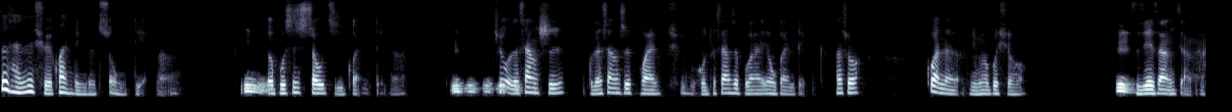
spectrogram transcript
这才是学灌顶的重点啊，嗯而不是收集灌顶啊。嗯嗯嗯，所以我的嗯上司，我的上司不爱去，我的上司不爱用灌顶。他说，灌了你们又不修，嗯直接这样讲啊。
